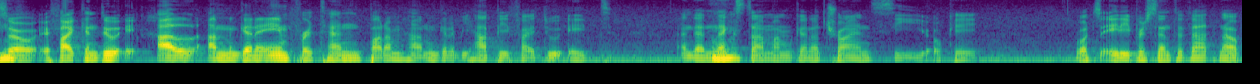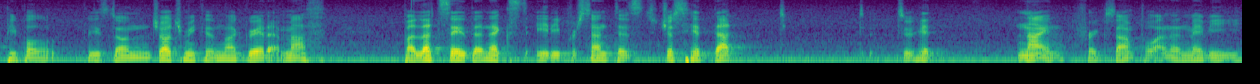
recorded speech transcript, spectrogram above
so if I can do it, I'll, I'm going to aim for 10, but I'm, I'm going to be happy if I do 8. And then mm-hmm. next time I'm going to try and see, okay, what's 80% of that? Now, people, please don't judge me because I'm not great at math. But let's say the next 80% is to just hit that, t- to hit 9, for example, and then maybe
